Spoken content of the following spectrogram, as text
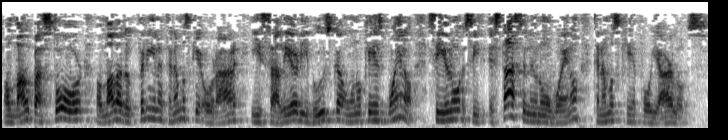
o mal pastor, o mala doctrina, tenemos que orar y salir y buscar uno que es bueno. Si, uno, si estás en uno bueno, tenemos que apoyarlos.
